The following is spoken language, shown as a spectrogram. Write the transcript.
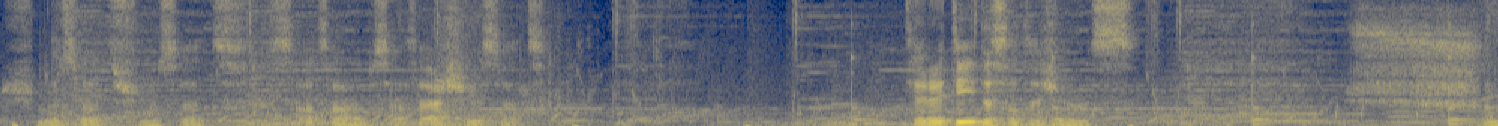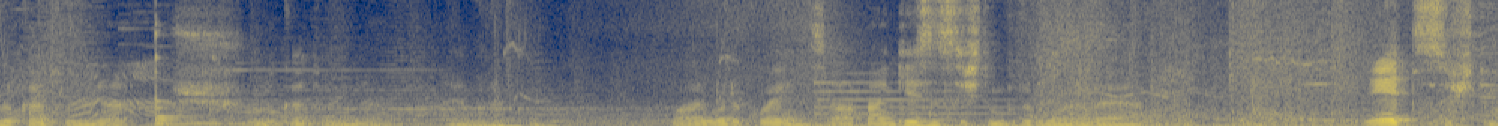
Şunu sat, şunu sat. Sat abi, sat her şeyi sat. TRT'yi de satacağız. Şunu kat oyna, şunu kat oyna. Bırakın. Barbarı koy en sağa. Ben kesin sıçtım bu bu arada ya. Net sıçtım.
